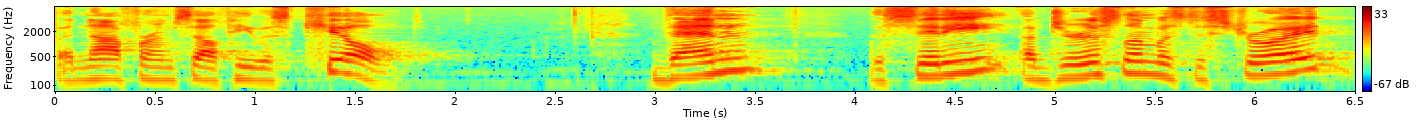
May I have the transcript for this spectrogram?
but not for himself. He was killed. Then the city of Jerusalem was destroyed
